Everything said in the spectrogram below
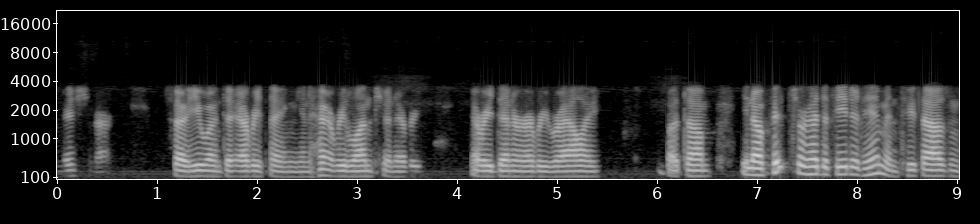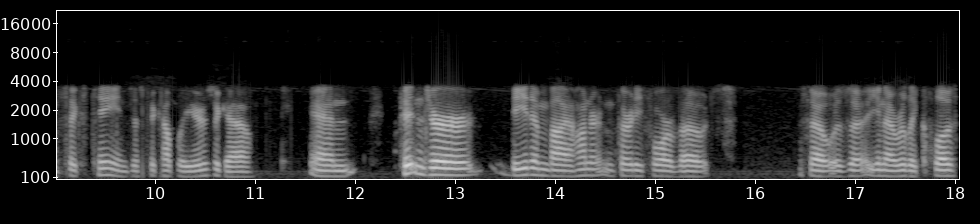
commissioner. So he went to everything, you know, every luncheon, every every dinner, every rally. But um, you know, Pittenger had defeated him in 2016, just a couple of years ago, and Pittenger beat him by 134 votes. So it was a you know really close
